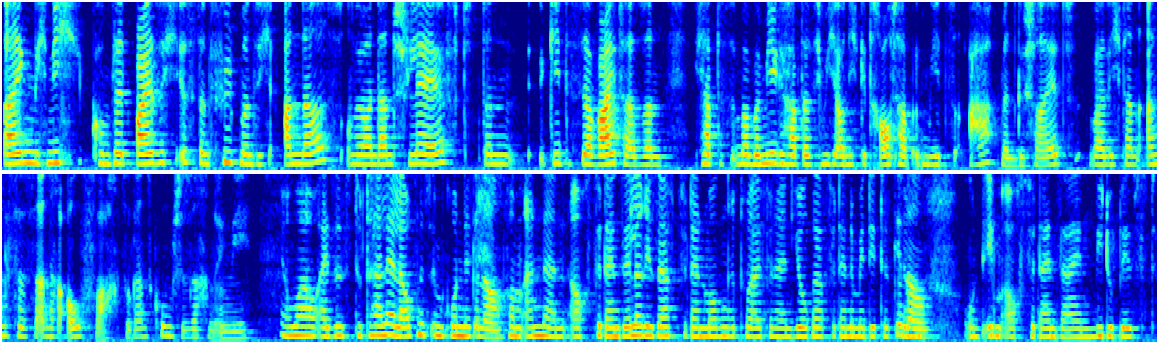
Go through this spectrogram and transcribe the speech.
eigentlich nicht komplett bei sich ist, dann fühlt man sich anders und wenn man dann schläft, dann geht es ja weiter. Also dann, ich habe das immer bei mir gehabt, dass ich mich auch nicht getraut habe, irgendwie zu atmen gescheit, weil ich dann Angst hatte, dass der andere aufwacht. So ganz komische Sachen irgendwie. Ja, wow, also es ist totale Erlaubnis im Grunde genau. vom anderen, auch für dein Selleriesaft, für dein Morgenritual, für dein Yoga, für deine Meditation genau. und eben auch für dein Sein, wie du bist.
